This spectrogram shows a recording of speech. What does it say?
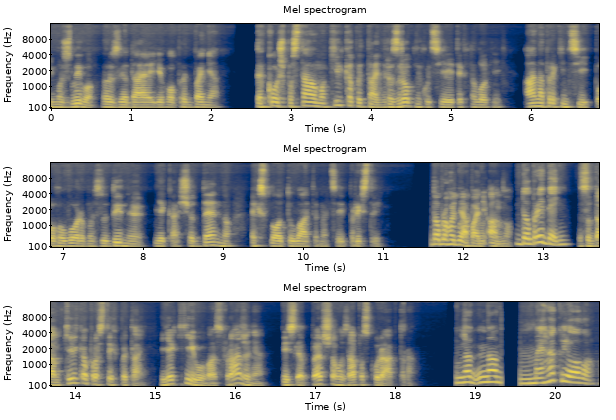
і, можливо, розглядає його придбання. Також поставимо кілька питань розробнику цієї технології, а наприкінці поговоримо з людиною, яка щоденно експлуатуватиме цей пристрій. Доброго дня, пані Анно. Добрий день. Задам кілька простих питань. Які у вас враження після першого запуску реактора? Ну, ну, мега кльово.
